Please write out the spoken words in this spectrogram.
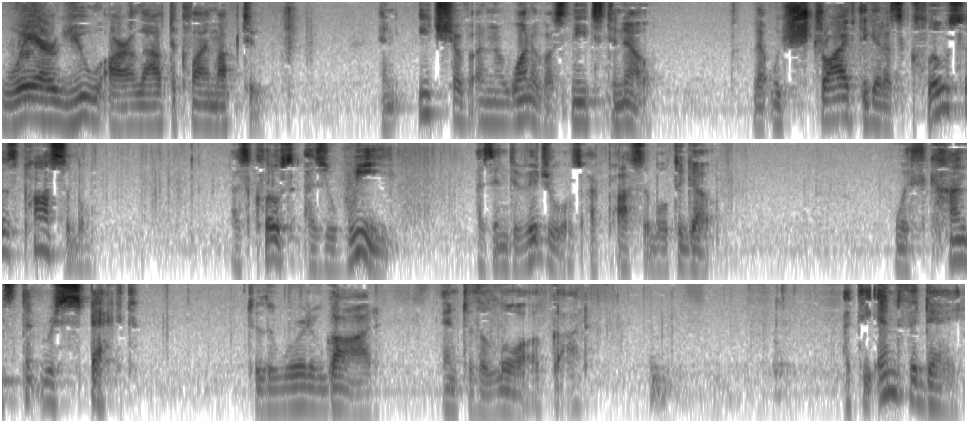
where you are allowed to climb up to. And each of one of us needs to know that we strive to get as close as possible, as close as we, as individuals, are possible to go, with constant respect to the Word of God and to the law of God. At the end of the day,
